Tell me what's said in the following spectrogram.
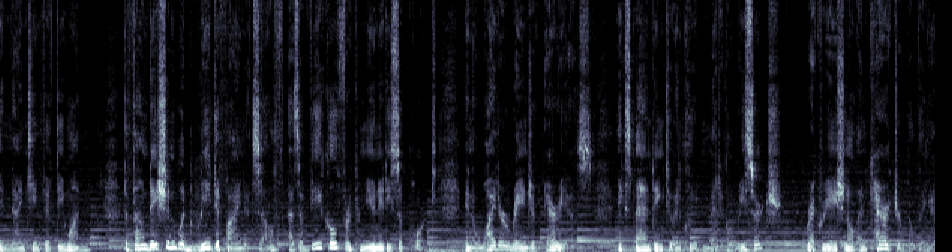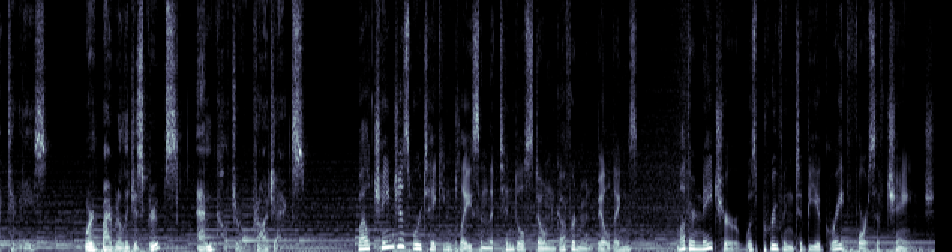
In 1951, the Foundation would redefine itself as a vehicle for community support in a wider range of areas, expanding to include medical research, recreational and character building activities, work by religious groups, and cultural projects. While changes were taking place in the Tyndall Stone government buildings, Mother Nature was proving to be a great force of change.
